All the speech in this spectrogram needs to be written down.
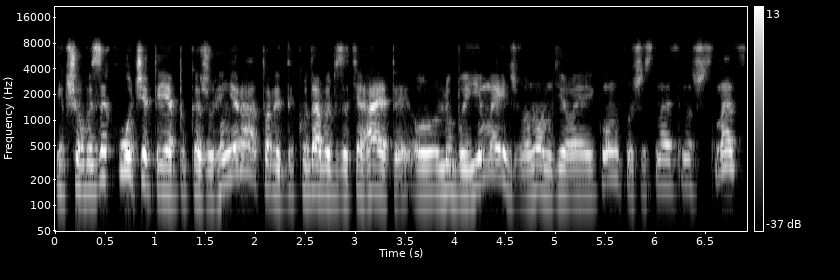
Якщо ви захочете, я покажу генератори, куди ви б затягаєте любий імейдж, воно вам ділає іконку 16 на 16.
